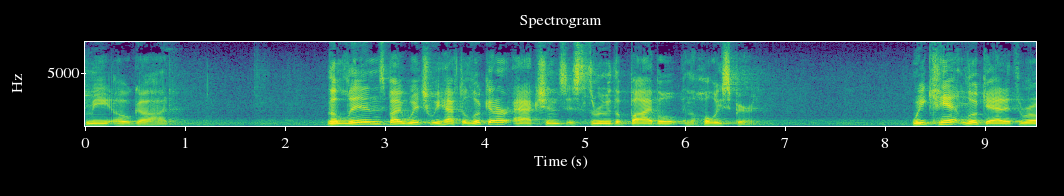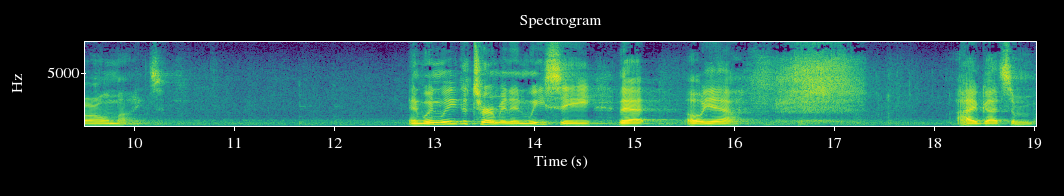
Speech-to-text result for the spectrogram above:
me, O God. The lens by which we have to look at our actions is through the Bible and the Holy Spirit. We can't look at it through our own minds. And when we determine and we see that, oh, yeah, I've got some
